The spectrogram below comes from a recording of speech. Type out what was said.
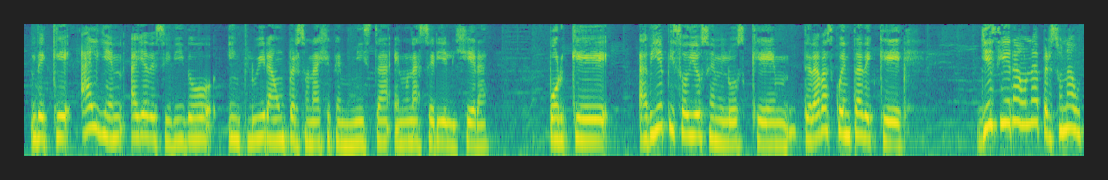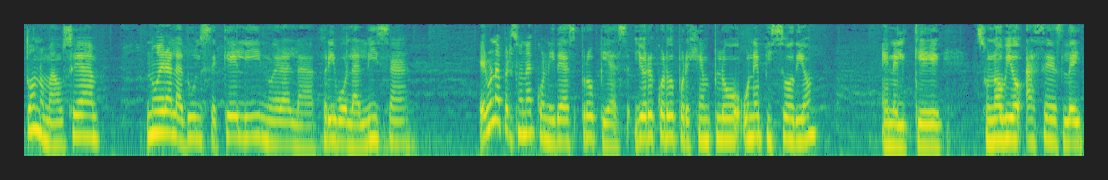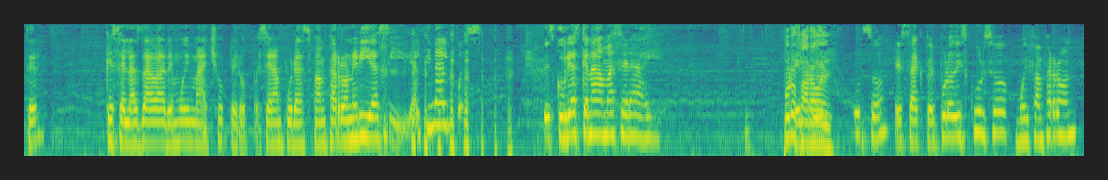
de que alguien haya decidido incluir a un personaje feminista en una serie ligera, porque había episodios en los que te dabas cuenta de que Jessie era una persona autónoma, o sea, no era la dulce Kelly, no era la frívola Lisa, era una persona con ideas propias. Yo recuerdo, por ejemplo, un episodio en el que su novio hace Slater, que se las daba de muy macho, pero pues eran puras fanfarronerías y al final pues descubrías que nada más era ahí. Puro farol. puro discurso, exacto, el puro discurso, muy fanfarrón,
